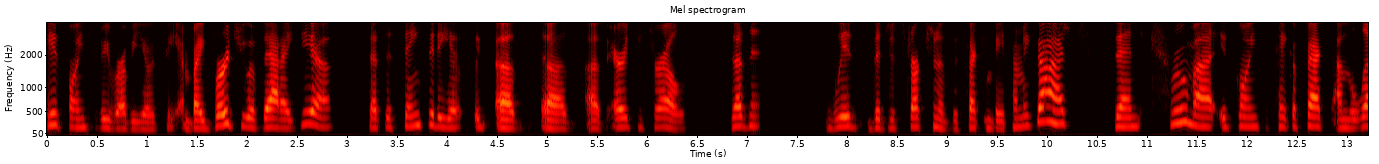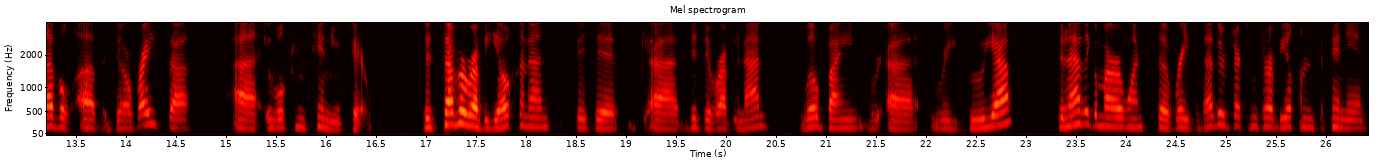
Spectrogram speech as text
is going to be Rabbi Yossi. And by virtue of that idea that the sanctity of, of, of, Eretz Yisrael doesn't, with the destruction of the second Beit HaMikdash, then Truma is going to take effect on the level of Doraisa. Uh, it will continue to. The Sava Rabbi Yochanan bide uh, Rabbanan lo bain uh, ribuya so now the Gemara wants to raise another objection to Rabbi Yochanan's opinion,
